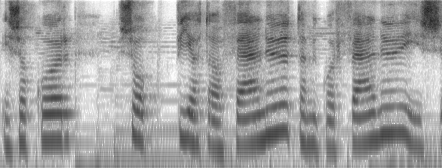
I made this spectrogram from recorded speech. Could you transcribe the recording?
És akkor sok fiatal felnőtt, amikor felnő és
